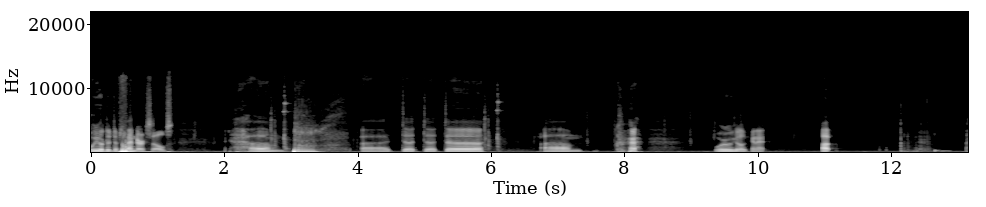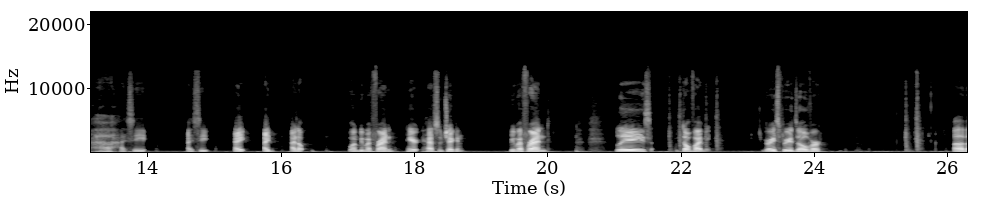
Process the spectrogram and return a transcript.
we able to defend ourselves. Um... Uh... Da, da, da... Um... what are we looking at? Up. Uh, I see... I see... Hey, I... I don't... Want to be my friend? Here, have some chicken. Be my friend. Please. Don't fight me. Grace period's over. Uh,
